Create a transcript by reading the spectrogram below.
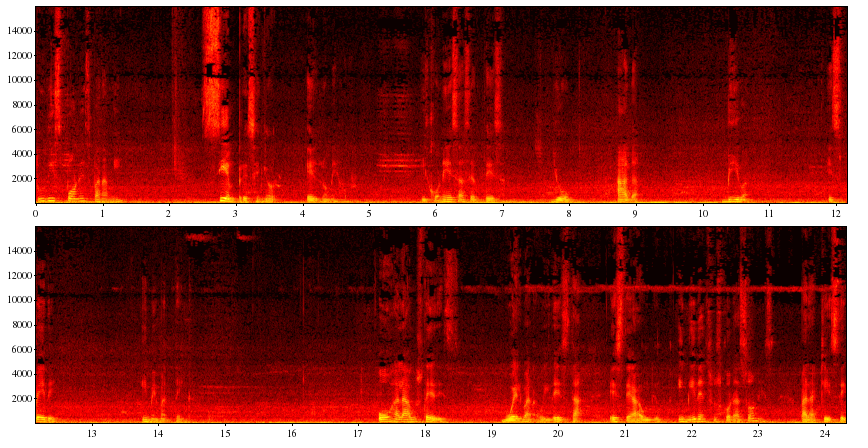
tú dispones para mí, siempre, Señor, es lo mejor. Y con esa certeza yo haga, viva espere y me mantenga. Ojalá ustedes vuelvan a oír esta, este audio y miren sus corazones para que se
